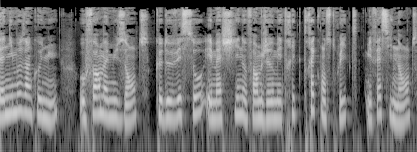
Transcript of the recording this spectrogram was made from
d'animaux inconnus, aux formes amusantes, que de vaisseaux et machines aux formes géométriques très construites et fascinantes,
